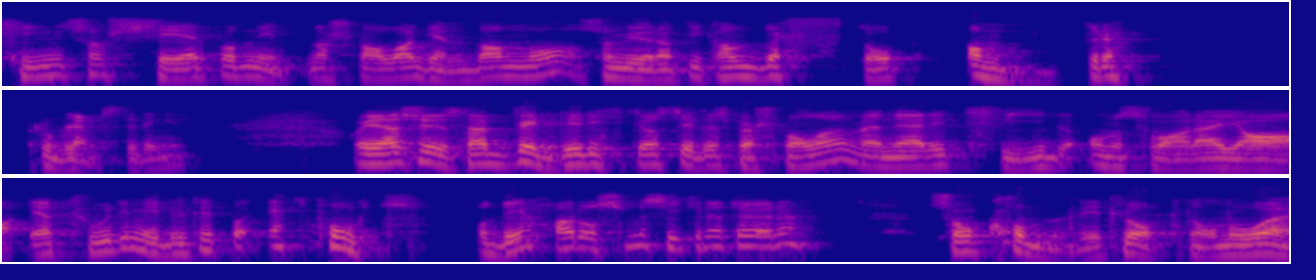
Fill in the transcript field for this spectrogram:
ting som skjer på den internasjonale agendaen nå som gjør at vi kan løfte opp andre problemstillinger. Og Jeg synes det er veldig riktig å stille spørsmålet, men jeg er i tvil om svaret er ja. Jeg tror imidlertid på ett punkt, og det har også med sikkerhet å gjøre, så kommer vi til å oppnå noe.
